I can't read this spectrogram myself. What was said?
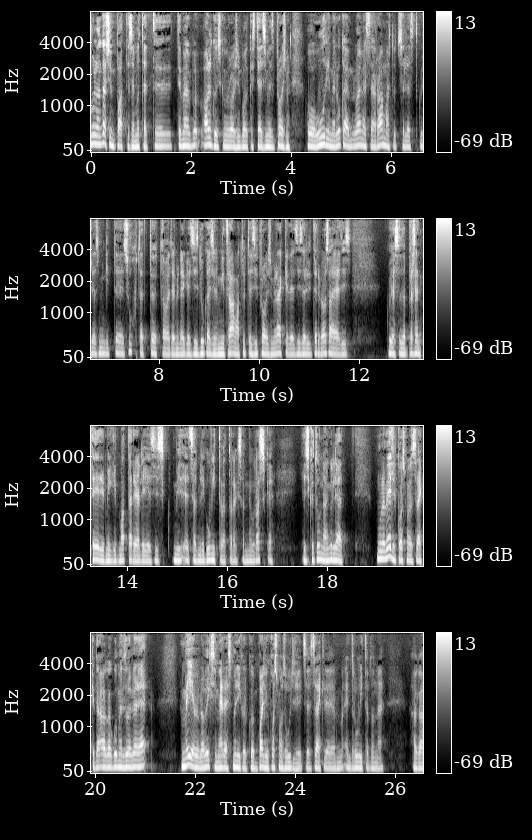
mul on ka sümpaatne see mõte, et teeme alguses, kui me proovisime podcast'i teha, siis me proovisime, uurime, lugeme, loeme seda raamatut sellest, kuidas mingid eh, suhted töötavad ja midagi ja siis lugesime mingit raamatut ja siis proovisime rääkida ja siis oli terve osa ja siis kuidas seda presenteerib mingit materjali ja siis, et seal midagi huvitavat oleks, on nagu raske. ja sihuke tunne on küll jah, et mulle meeldib kosmosest rääkida, aga kui meil tuleb jälle, meie võib-olla võiksime järjest mõnikord, kui on palju kosmoseuudiseid, sellest rääkida ja endal huvitav tunne aga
